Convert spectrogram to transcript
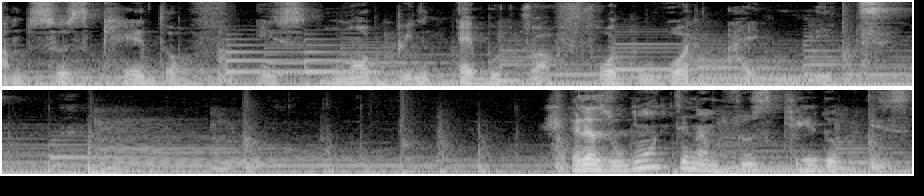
I'm so scared of is not being able to afford what I need. If there's one thing I'm so scared of is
